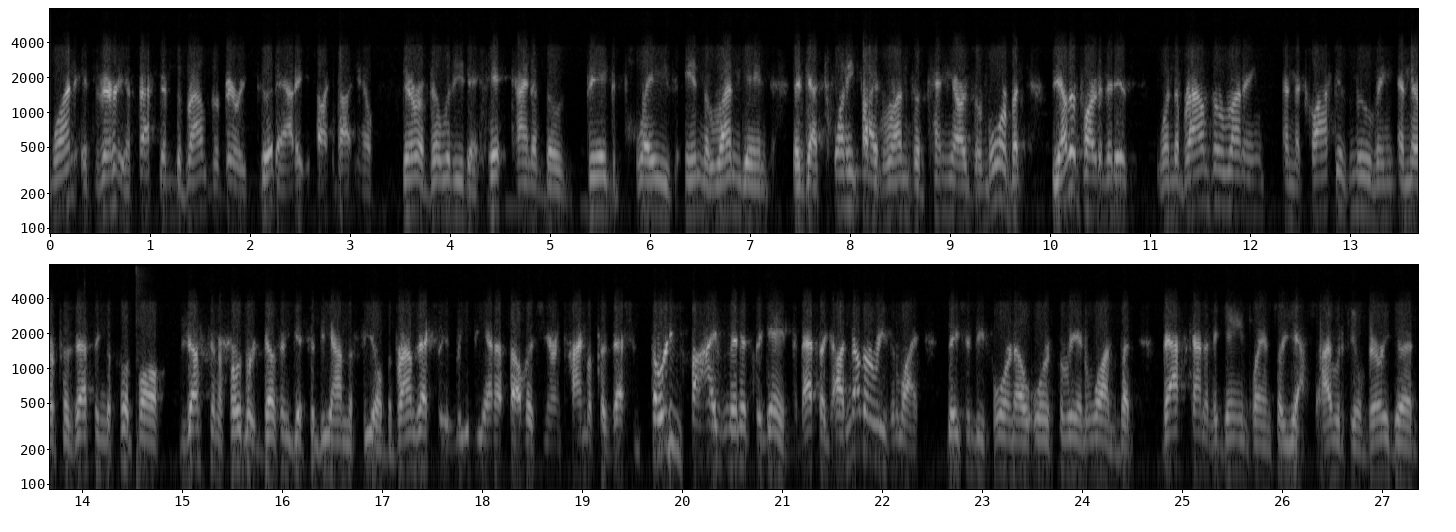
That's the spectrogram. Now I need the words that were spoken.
one, it's very effective. The Browns are very good at it. You talk about, you know, their ability to hit kind of those big plays in the run game. They've got 25 runs of 10 yards or more. But the other part of it is when the Browns are running and the clock is moving and they're possessing the football, Justin Herbert doesn't get to be on the field. The Browns actually lead the NFL this year in time of possession, 35 minutes a game. That's like another reason why they should be 4 0 or 3 and 1. But that's kind of the game plan. So, yes, I would feel very good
